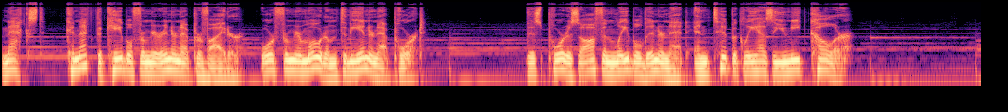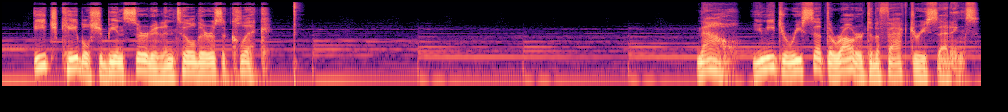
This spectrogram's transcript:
Next, connect the cable from your internet provider or from your modem to the internet port. This port is often labeled internet and typically has a unique color. Each cable should be inserted until there is a click. Now, you need to reset the router to the factory settings.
